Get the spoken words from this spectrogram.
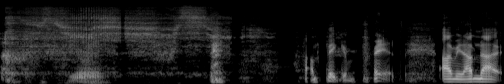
I'm picking France. I mean, I'm not.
